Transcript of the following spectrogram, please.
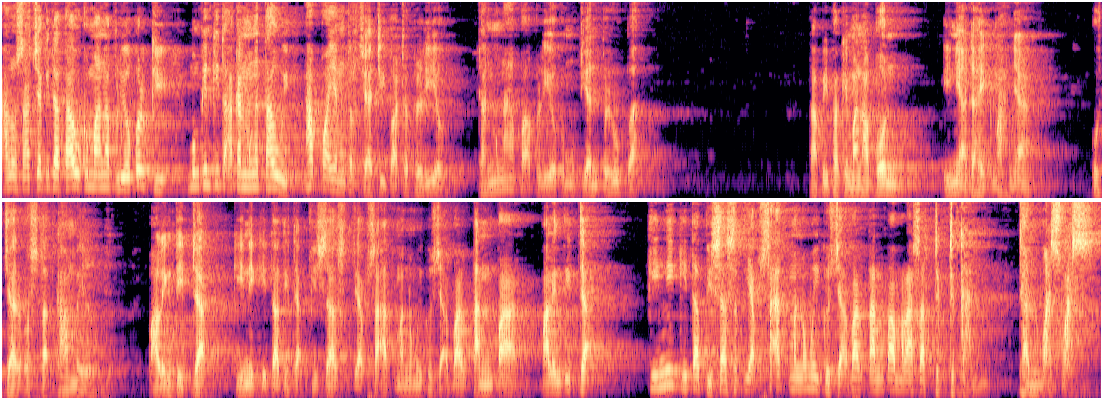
Kalau saja kita tahu ke mana beliau pergi, mungkin kita akan mengetahui apa yang terjadi pada beliau dan mengapa beliau kemudian berubah. Tapi bagaimanapun ini ada hikmahnya. Ujar Ustadz Kamil. Paling tidak kini kita tidak bisa setiap saat menemui Gus Ja'far tanpa paling tidak kini kita bisa setiap saat menemui Gus Ja'far tanpa merasa deg-degan dan was-was.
